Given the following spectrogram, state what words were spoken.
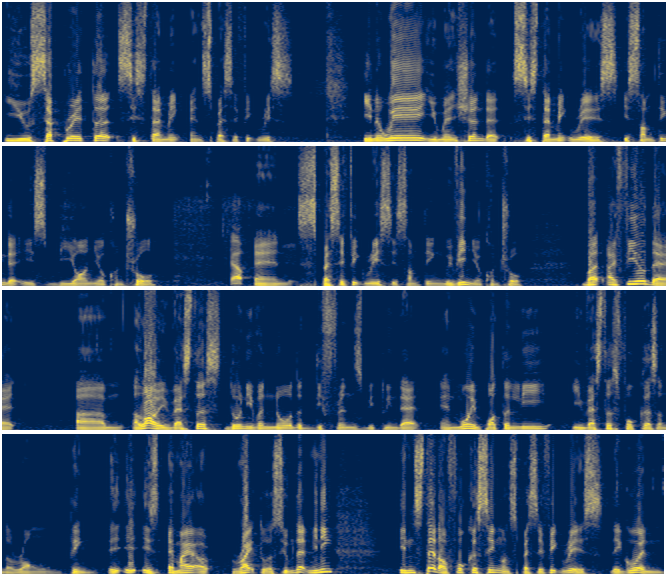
you separated systemic and specific risk. In a way, you mentioned that systemic risk is something that is beyond your control, Yep. and specific risk is something within your control. But I feel that um, a lot of investors don't even know the difference between that, and more importantly, investors focus on the wrong thing. I- i- Is am I uh, right to assume that? Meaning, instead of focusing on specific risks, they go and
